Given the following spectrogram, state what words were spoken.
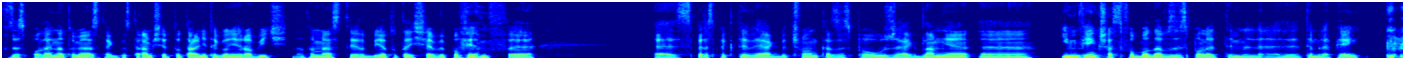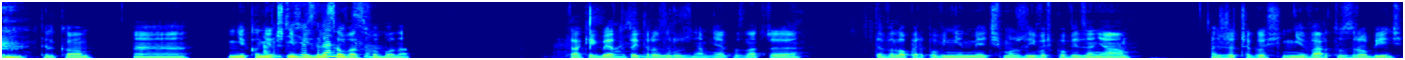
w zespole, natomiast jakby staram się totalnie tego nie robić. Natomiast ja, ja tutaj się wypowiem w, e, z perspektywy jakby członka zespołu, że jak dla mnie e, im większa swoboda w zespole, tym, tym lepiej, tylko e, niekoniecznie biznesowa swoboda. Tak, jakby ja tutaj to rozróżniam, nie? To znaczy, deweloper powinien mieć możliwość powiedzenia, że czegoś nie warto zrobić,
